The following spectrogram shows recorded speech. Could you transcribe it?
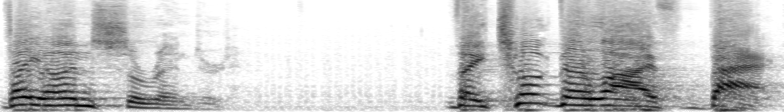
They unsurrendered. They took their life back.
